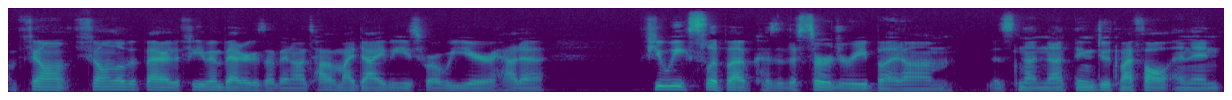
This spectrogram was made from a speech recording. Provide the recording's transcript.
I'm feeling feeling a little bit better. The feet have been better because I've been on top of my diabetes for over a year. Had a few weeks slip up because of the surgery, but um, it's not nothing to do with my fault. And then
